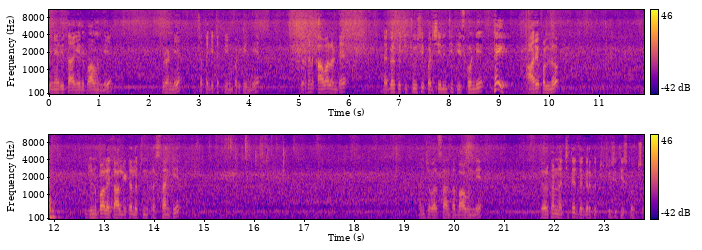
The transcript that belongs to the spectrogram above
తినేది తాగేది బాగుంది. చూడండి చెత్తగీత క్లీన్ పడిపోయింది. ఎవరికైనా కావాలంటే దగ్గరకు వచ్చి చూసి పరిశీలించి తీసుకోండి. హే! ఆరే పళ్ళు జున్నుపాలు అయితే ఆరు లీటర్లు వచ్చింది ప్రస్తుతానికి. మంచి వరుస అంతా బాగుంది. ఎవరికైనా నచ్చితే దగ్గరకు వచ్చి చూసి తీసుకోవచ్చు.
